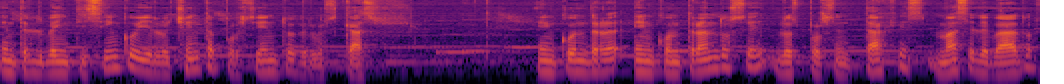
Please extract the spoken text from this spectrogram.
entre el 25 y el 80% de los casos, encontrándose los porcentajes más elevados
